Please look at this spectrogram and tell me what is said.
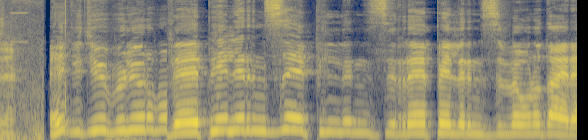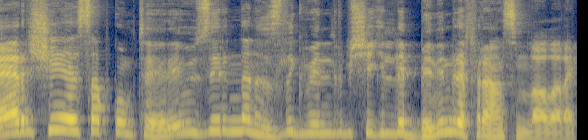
Neyse. Evet videoyu bölüyorum. VP'lerinizi, pinlerinizi, RP'lerinizi ve ona dair her şeyi Hesap.com.tr üzerinden hızlı güvenilir bir şekilde benim referansımla alarak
